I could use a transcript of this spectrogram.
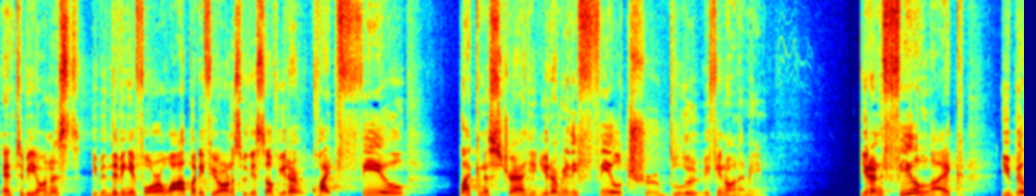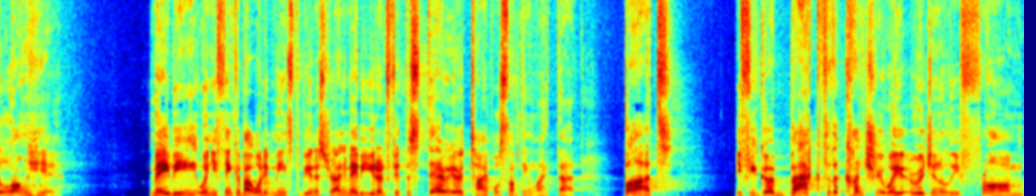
And to be honest, you've been living here for a while, but if you're honest with yourself, you don't quite feel like an Australian. You don't really feel true blue, if you know what I mean. You don't feel like you belong here. Maybe when you think about what it means to be an Australian, maybe you don't fit the stereotype or something like that. But if you go back to the country where you're originally from,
